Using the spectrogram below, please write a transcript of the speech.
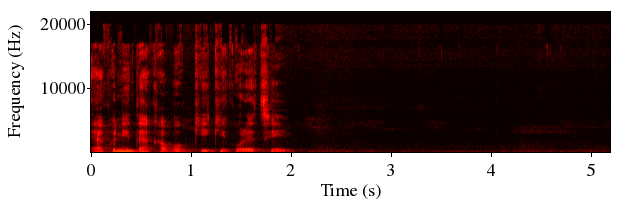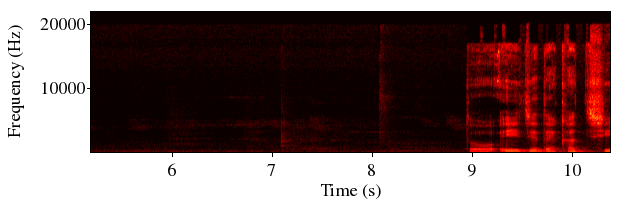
এখনই দেখাবো কি কি করেছি। তো এই যে দেখাচ্ছি,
